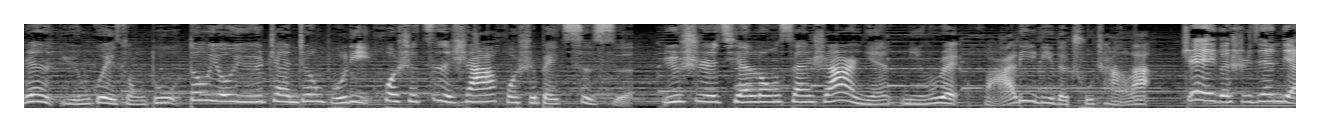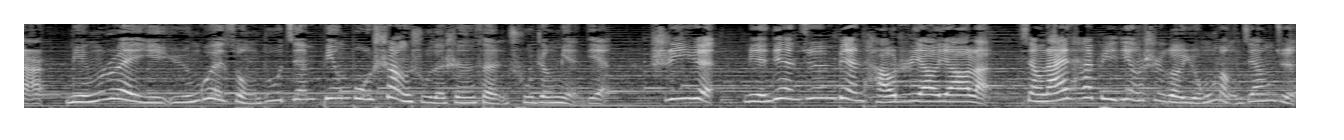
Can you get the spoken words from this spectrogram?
任云贵总督都由于战争不利，或是自杀，或是被赐死。于是乾隆三十二年，明瑞华丽丽的出场了。这个时间点儿，明瑞以云贵总督兼兵部尚书的身份出征缅甸。十一月，缅甸军便逃之夭夭了。想来他必定是个勇猛将军，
